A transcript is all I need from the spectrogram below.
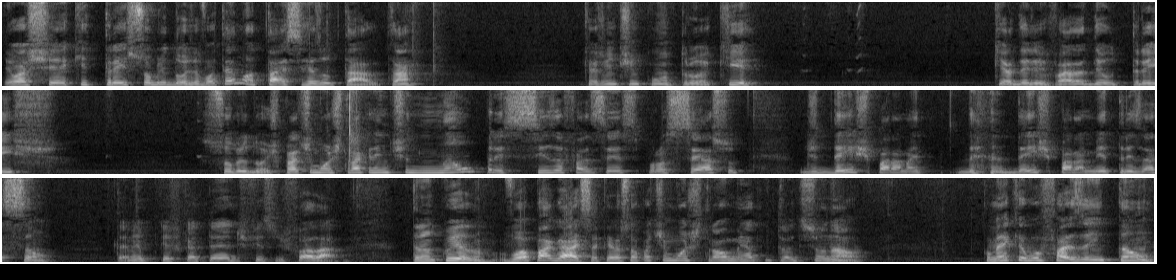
Eu achei aqui 3 sobre 2. Eu vou até anotar esse resultado, tá? Que a gente encontrou aqui, que a derivada deu 3 sobre 2. Para te mostrar que a gente não precisa fazer esse processo de desparametrização também porque fica até difícil de falar. Tranquilo? Vou apagar. Isso aqui era só para te mostrar o método tradicional. Como é que eu vou fazer então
